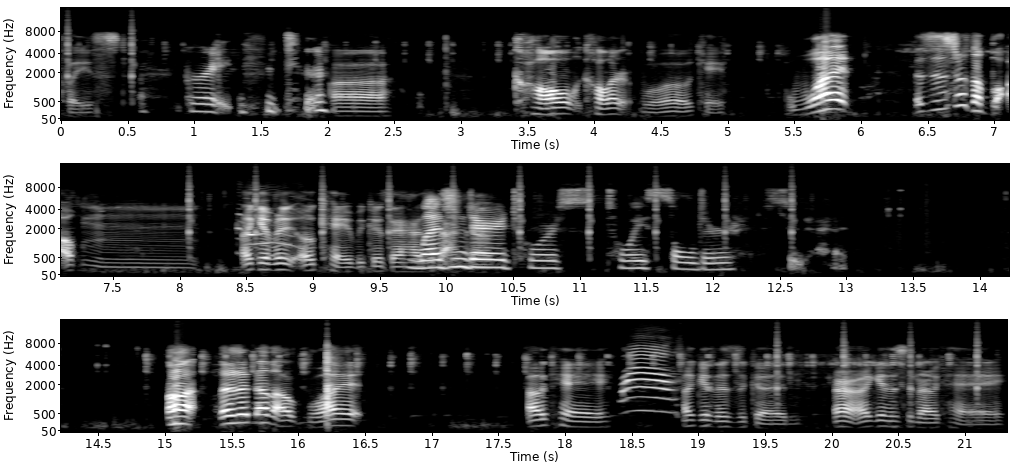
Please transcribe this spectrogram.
placed. Great. Uh, col color. Whoa, okay. What? Is this just a block? Mm, I give it okay because it has. Legendary Taurus toy soldier suit head. Uh, there's another. What? Okay, I'll give this a good. Or I'll give this an okay.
